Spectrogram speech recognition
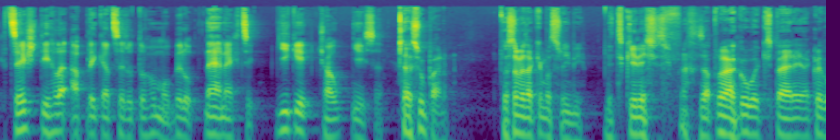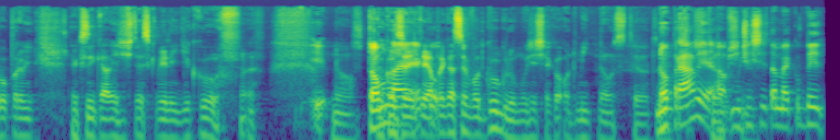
chceš tyhle aplikace do toho mobilu? Ne, nechci. Díky, čau, měj se. To je super. To se mi taky moc líbí. Vždycky, když zapnu nějakou Xperia takhle poprvé, tak si říkám, že to je skvělý, děkuju. No. V tomhle ty jako... aplikace od Google můžeš jako odmítnout. Tyjo, no právě a můžeš si tam jakoby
